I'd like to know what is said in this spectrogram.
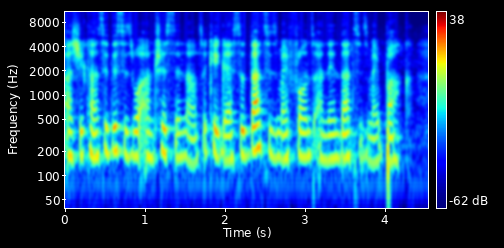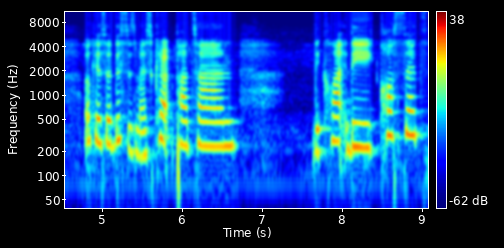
as you can see this is what i'm tracing out. Okay guys so that is my front and then that is my back. Okay so this is my skirt pattern. The the corset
